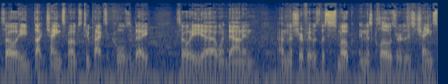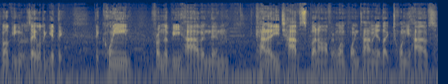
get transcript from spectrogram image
So he like chain smokes two packs of Kools a day. So he uh, went down and I'm not sure if it was the smoke in his clothes or this chain smoking, but was able to get the the queen from the beehive and then kind of each hive spun off. At one point in time, he had like 20 hives.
